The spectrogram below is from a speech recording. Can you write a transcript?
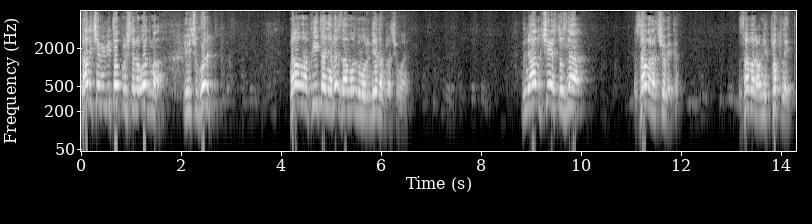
Da li će mi biti oprošteno odma ili ću goriti? Na ova pitanja ne znam odgovor nijedan, braćo moje. Dunjaluk često zna zavara čovjeka. Zavara, on je proklet.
